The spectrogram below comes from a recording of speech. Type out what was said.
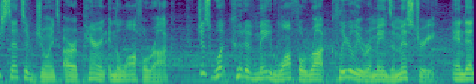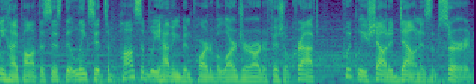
sets of joints are apparent in the waffle rock. Just what could have made waffle rock clearly remains a mystery, and any hypothesis that links it to possibly having been part of a larger artificial craft quickly shouted down as absurd.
